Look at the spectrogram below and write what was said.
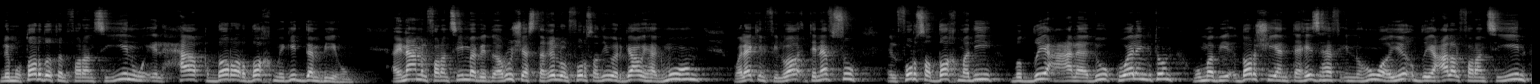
لمطاردة الفرنسيين وإلحاق ضرر ضخم جدا بيهم. أي نعم الفرنسيين ما بيقدروش يستغلوا الفرصة دي ويرجعوا يهاجموهم ولكن في الوقت نفسه الفرصة الضخمة دي بتضيع على دوق ويلينغتون وما بيقدرش ينتهزها في إن هو يقضي على الفرنسيين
